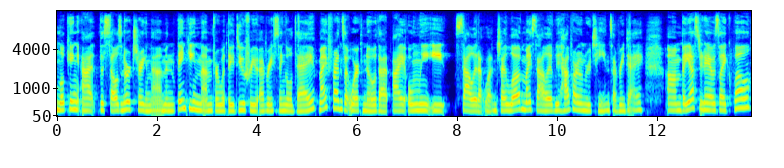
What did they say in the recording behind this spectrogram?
looking at the cells, nurturing them, and thanking them for what they do for you every single day. My friends at work know that I only eat salad at lunch. I love my salad. We have our own routines every day. Um, but yesterday I was like, well,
